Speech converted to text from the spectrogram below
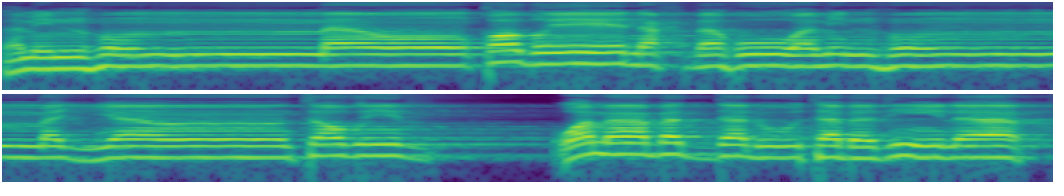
فمنهم من قضي نحبه ومنهم من ينتظر وما بدلوا تبديلا.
